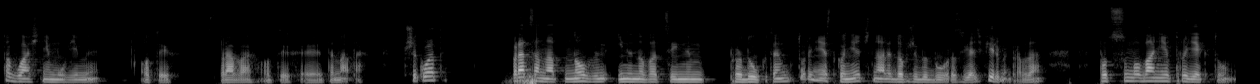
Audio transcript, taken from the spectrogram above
to właśnie mówimy o tych sprawach, o tych e, tematach. Przykład: praca nad nowym, innowacyjnym produktem, który nie jest konieczny, ale dobrze by było rozwijać firmy, prawda? Podsumowanie projektu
